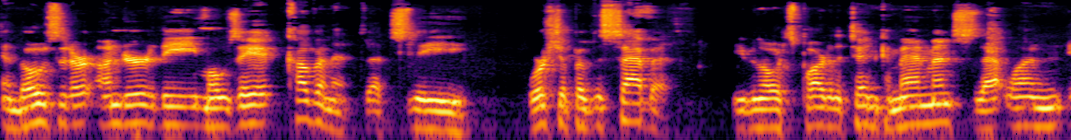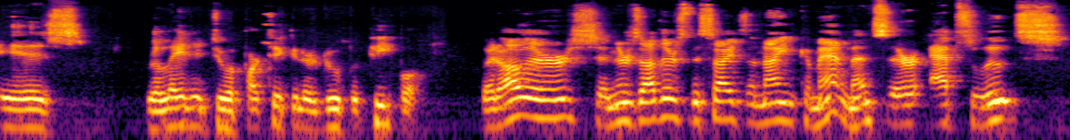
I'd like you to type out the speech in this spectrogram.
and those that are under the Mosaic covenant. That's the worship of the Sabbath. Even though it's part of the Ten Commandments, that one is related to a particular group of people. But others, and there's others besides the Nine Commandments, there are absolutes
